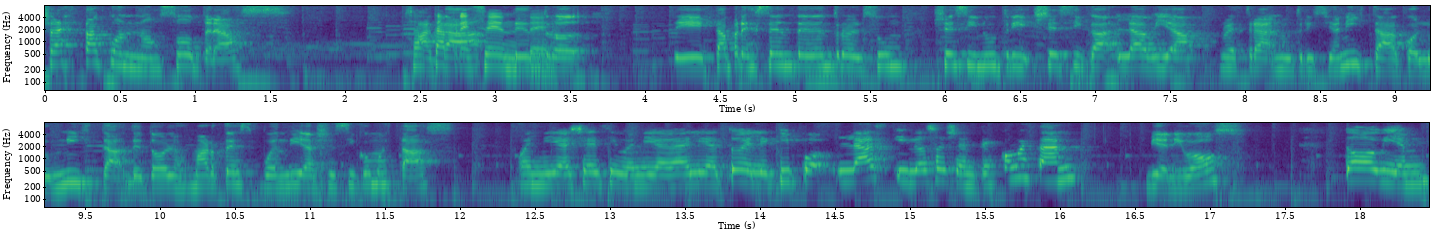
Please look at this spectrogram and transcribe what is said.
ya está con nosotras. Ya está presente. Dentro, sí, está presente dentro del Zoom Jessy Nutri, Jessica Labia, nuestra nutricionista, columnista de todos los martes. Buen día, Jessy, ¿cómo estás? Buen día, Jessy, buen día, Galia, todo el equipo, las y los oyentes. ¿Cómo están? Bien, ¿y vos? Todo bien.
